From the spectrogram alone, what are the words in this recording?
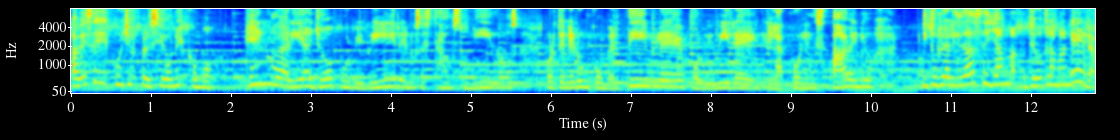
a veces escucho expresiones como, ¿qué no daría yo por vivir en los Estados Unidos, por tener un convertible, por vivir en la Collins Avenue? Y tu realidad se llama de otra manera.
